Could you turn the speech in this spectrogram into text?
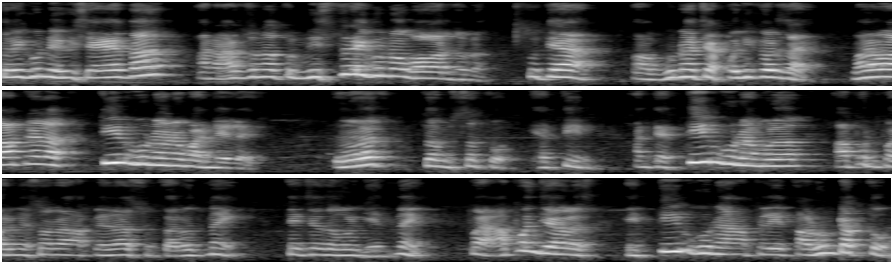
त्रैगुण्य हे विषय आहेत आणि अर्जुना तू निस्त्रैगुण भाव हो अर्जुन. तू त्या गुणाच्या पलीकडचा आहे. मला आपल्याला तीन गुणानं बांधलेलं आहे. रज तम सत्व ह्या तीन. आणि त्या तीन गुणामुळं आपण परमेश्वर आपल्याला स्वीकारत नाही. त्याच्याजवळ घेत नाही. पण आपण ज्यावेळेस हे तीन गुण आपले काढून टाकतो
